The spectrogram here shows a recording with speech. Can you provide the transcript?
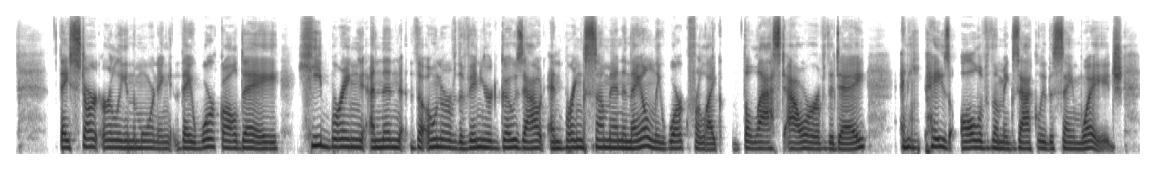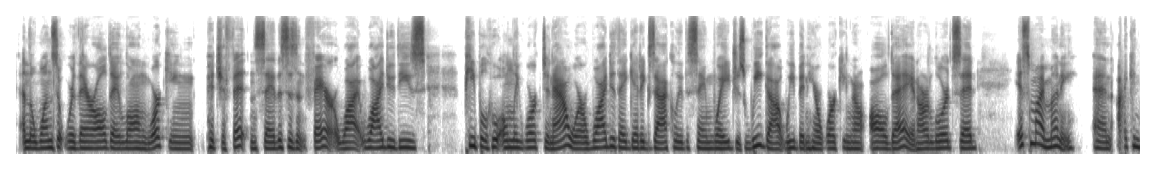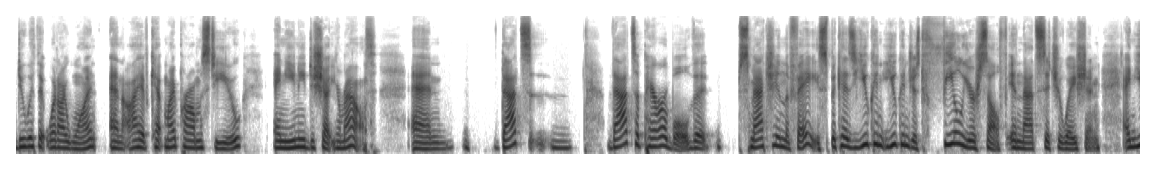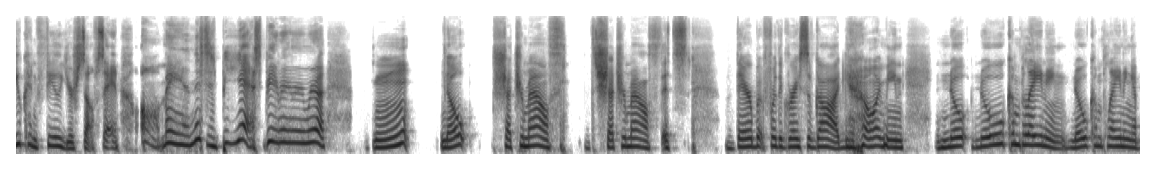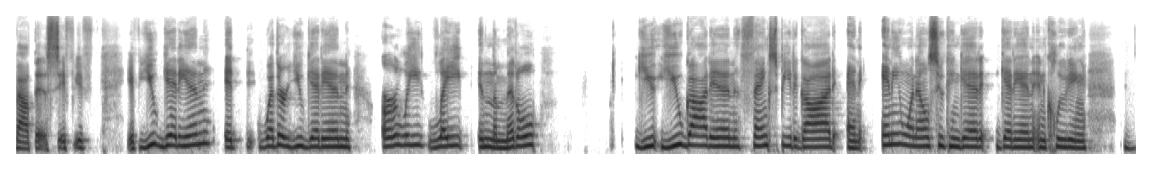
They start early in the morning. They work all day. He bring and then the owner of the vineyard goes out and brings some in and they only work for like the last hour of the day. And he pays all of them exactly the same wage. And the ones that were there all day long working pitch a fit and say this isn't fair. Why why do these people who only worked an hour, why do they get exactly the same wage as we got? We've been here working all day. And our Lord said, It's my money and I can do with it what I want. And I have kept my promise to you and you need to shut your mouth. And that's that's a parable that smacks you in the face because you can you can just feel yourself in that situation and you can feel yourself saying oh man this is bs mm, nope shut your mouth shut your mouth. It's there but for the grace of God, you know? I mean, no no complaining, no complaining about this. If if if you get in, it whether you get in early, late, in the middle, you you got in, thanks be to God and anyone else who can get get in including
